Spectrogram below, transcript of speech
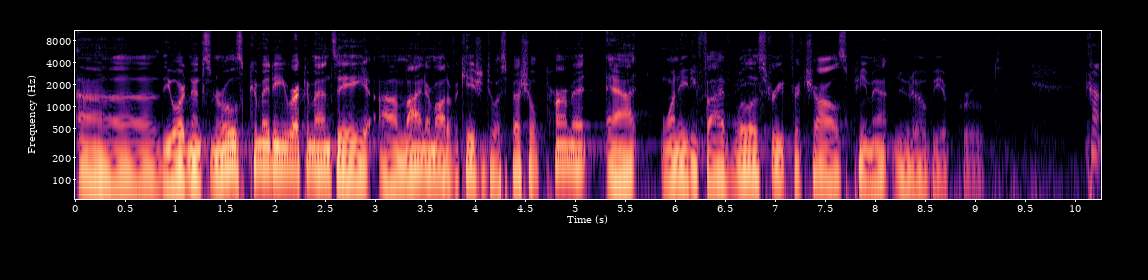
Uh, The Ordinance and Rules Committee recommends a uh, minor modification to a special permit at 185 Willow Street for Charles P. Nudo be approved. Co-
